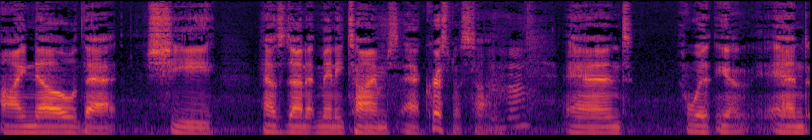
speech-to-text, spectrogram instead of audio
I know that she has done it many times at Christmas time, Mm-hmm. and with you know, and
